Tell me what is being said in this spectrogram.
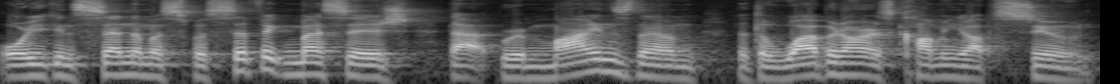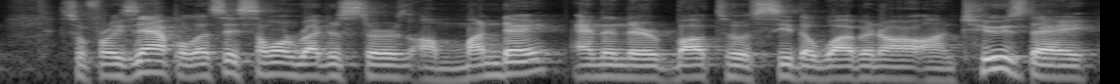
or you can send them a specific message that reminds them that the webinar is coming up soon. So for example, let's say someone registers on Monday and then they're about to see the webinar on Tuesday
